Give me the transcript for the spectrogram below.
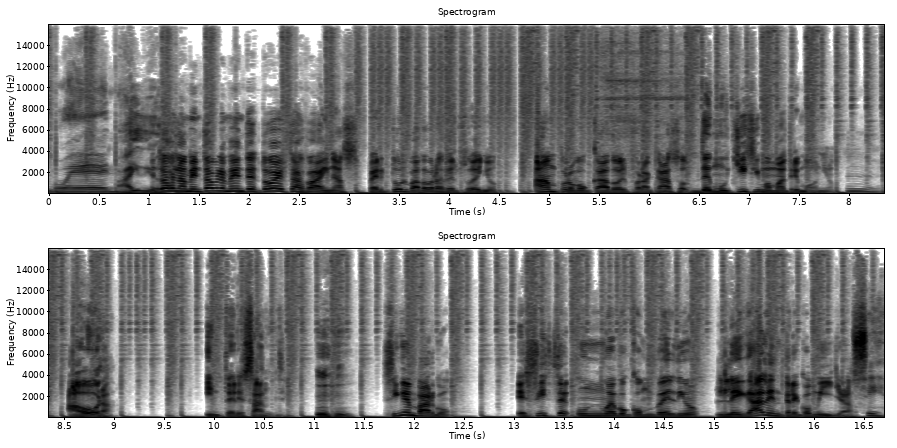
Bueno. Ay, Dios. Entonces, lamentablemente, todas estas vainas perturbadoras del sueño han provocado el fracaso de muchísimos matrimonios. Ahora, interesante. Sin embargo, existe un nuevo convenio legal, entre comillas, Sí.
